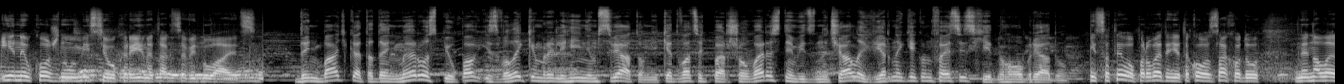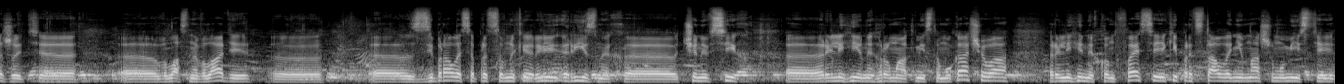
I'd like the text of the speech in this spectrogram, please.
і не в кожному місті України так це відбувається. День батька та День миру співпав із великим релігійним святом, яке 21 вересня відзначали вірники конфесії східного обряду. Ініціатива проведення такого заходу не належить е, е, власне владі. Е, Зібралися представники рі- різних чи не всіх релігійних громад міста Мукачева, релігійних конфесій, які представлені в нашому місті.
